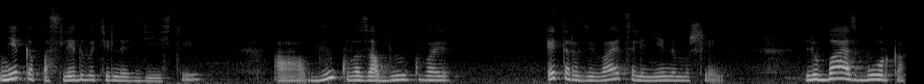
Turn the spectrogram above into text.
некая последовательность действий, а буква за буквой. Это развивается линейное мышление. Любая сборка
